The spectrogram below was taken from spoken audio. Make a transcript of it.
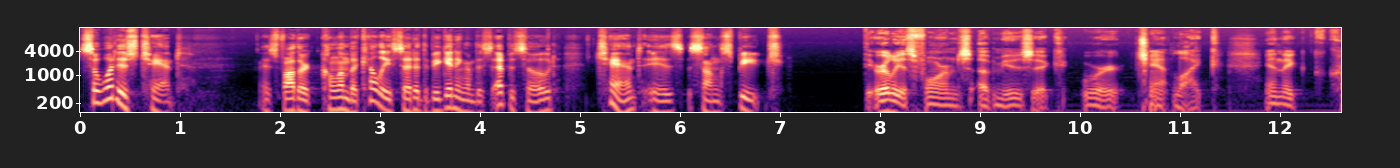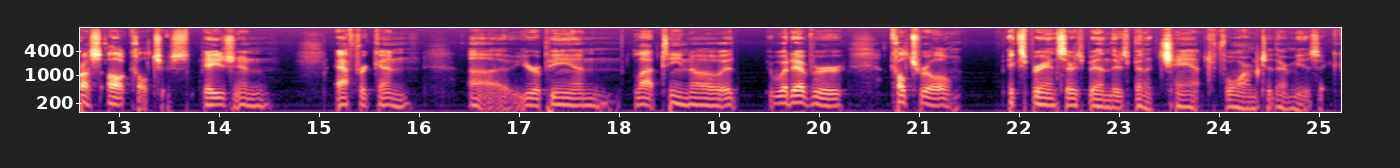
So, what is chant? As Father Columba Kelly said at the beginning of this episode, chant is sung speech. The earliest forms of music were chant like, and they cross all cultures Asian, African, uh, European, Latino, it, whatever cultural experience there's been, there's been a chant form to their music.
